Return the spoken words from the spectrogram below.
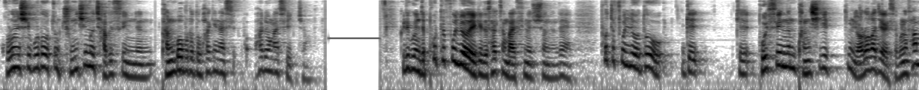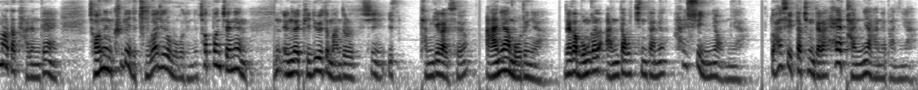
그런 식으로 좀 중심을 잡을 수 있는 방법으로도 확인할 수, 활용할 수 있죠 그리고 이제 포트폴리오 얘기도 살짝 말씀해 주셨는데 포트폴리오도 이렇게 볼 수 있는 방식이 좀 여러 가지가 있어요 물론 사람마다 다른데 저는 크게 이제 두 가지로 보거든요 첫 번째는 옛날 비디오에서 만들었듯이 단계가 있어요. 아냐 모르냐. 내가 뭔가를 안다고 친다면 할 수 있냐 없냐. 또 할 수 있다 치면 내가 해봤냐 안 해봤냐.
